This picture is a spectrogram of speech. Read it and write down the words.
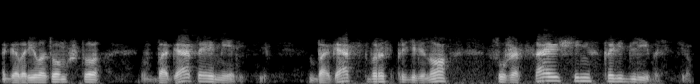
говорил о том, что в богатой Америке богатство распределено с ужасающей несправедливостью.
